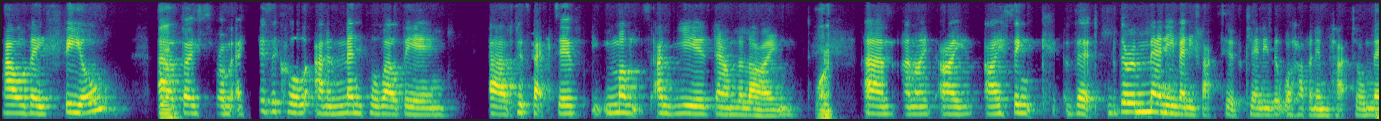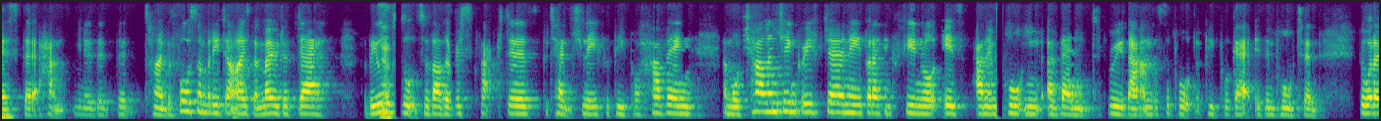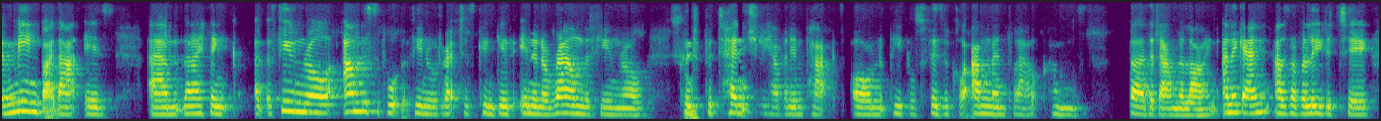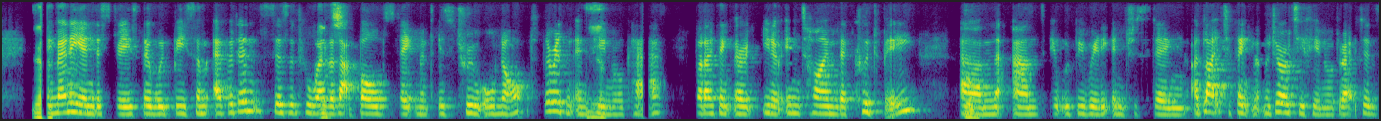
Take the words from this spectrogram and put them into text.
how they feel, uh, yeah. uh, both from a physical and a mental well-being uh, perspective, months and years down the line. Right. Um, and I, I, I think that there are many, many factors clearly that will have an impact on this. That have, you know, the, the time before somebody dies, the mode of death, there'll be all sorts of other risk factors potentially for people having a more challenging grief journey. But I think funeral is an important event through that, and the support that people get is important. So what I mean by that is um, then I think at the funeral and the support that funeral directors can give in and around the funeral could potentially have an impact on people's physical and mental outcomes further down the line. And again, as I've alluded to, yeah. in many industries, there would be some evidence as to whether yes. that bold statement is true or not. There isn't in yeah. funeral care, but I think there, you know, in time there could be. Um, and it would be really interesting. I'd like to think that majority of funeral directors,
